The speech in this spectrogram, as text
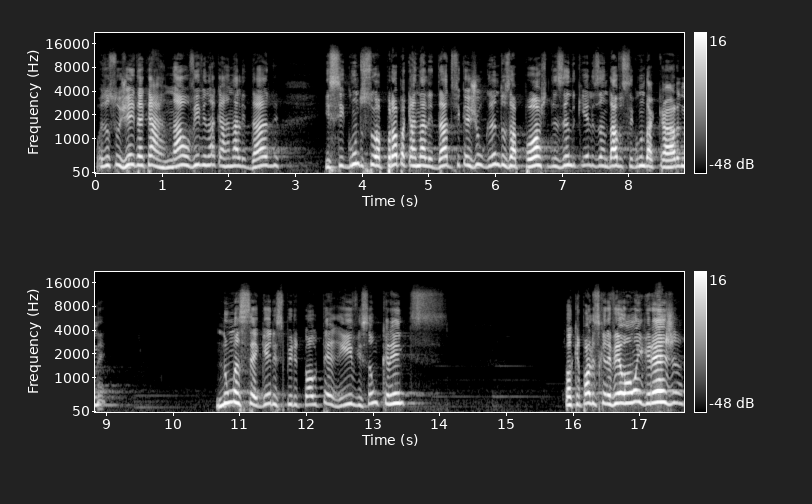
Pois o sujeito é carnal, vive na carnalidade, e segundo sua própria carnalidade, fica julgando os apóstolos, dizendo que eles andavam segundo a carne, numa cegueira espiritual terrível, são crentes. Porque Paulo escreveu a uma igreja,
